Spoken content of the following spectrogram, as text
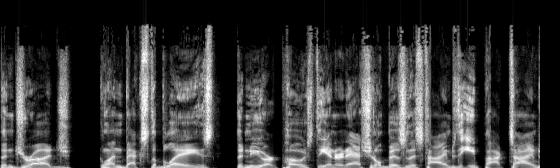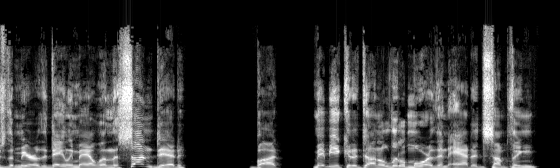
than Drudge, Glenn Beck's The Blaze, the New York Post, the International Business Times, the Epoch Times, the Mirror, the Daily Mail, and the Sun did. But maybe you could have done a little more than added something,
